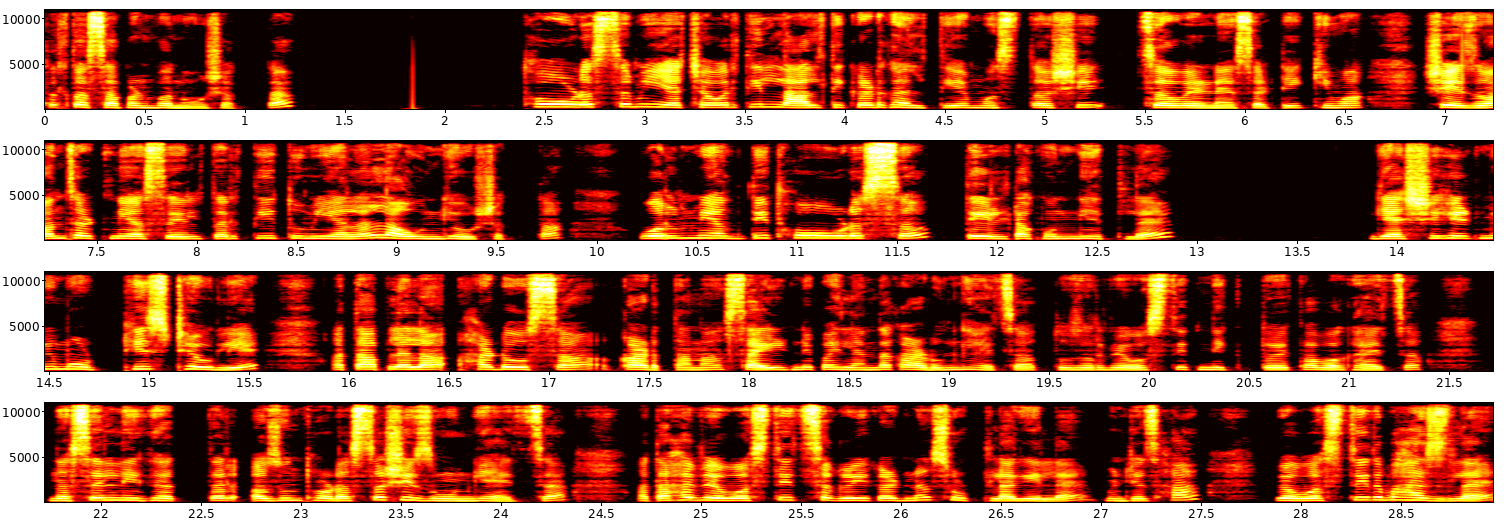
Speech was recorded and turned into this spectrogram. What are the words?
तर तसा पण बनवू शकता. थोडंसं मी याच्यावरती लाल तिखट घालते मस्त अशी चव येण्यासाठी. किंवा शेजवान चटणी असेल तर ती तुम्ही याला लावून घेऊ शकता. वरून मी अगदी थोडंसं तेल टाकून घेतलं आहे गॅसची हीट मी मोठीच ठेवली आहे. आता आपल्याला हा डोसा काढताना साईडने पहिल्यांदा काढून घ्यायचा. तो जर व्यवस्थित निघतोय का बघायचा. नसेल निघत तर अजून थोडासा शिजवून घ्यायचा. आता हा व्यवस्थित सगळीकडनं सुटला गेला आहे म्हणजेच हा व्यवस्थित भाजला आहे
